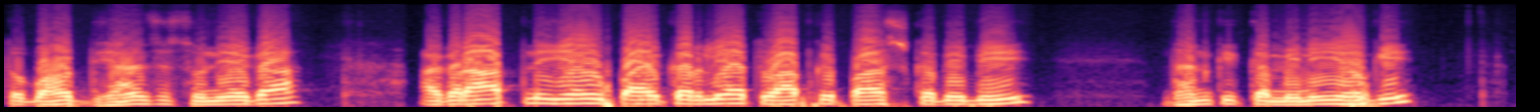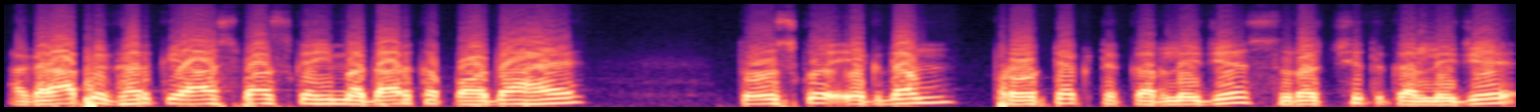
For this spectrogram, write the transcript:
तो बहुत ध्यान से सुनिएगा। अगर आपने यह उपाय कर लिया तो आपके पास कभी भी धन की कमी नहीं होगी। अगर आपके घर के आसपास कहीं मदार का पौधा है तो उसको एकदम प्रोटेक्ट कर लीजिए, सुरक्षित कर लीजिए।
